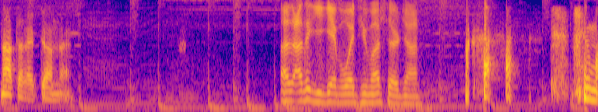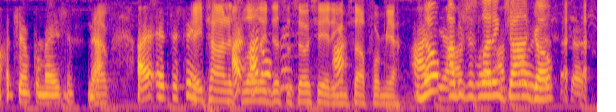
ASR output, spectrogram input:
Not that I've done that. I, I think you gave away too much there, John. Too much information. No, Yep. I, it just seems. Eytan is I- I slowly think- disassociating I- himself from you. I- nope, yeah, I was I'm just slow- letting I'm John go. just,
